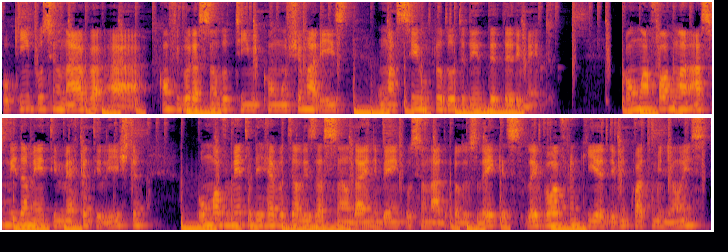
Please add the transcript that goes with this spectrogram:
o que impulsionava a configuração do time como um chamariz, um massivo produto de entretenimento. Com uma fórmula assumidamente mercantilista, o movimento de revitalização da NBA impulsionado pelos Lakers levou a franquia de 24 milhões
